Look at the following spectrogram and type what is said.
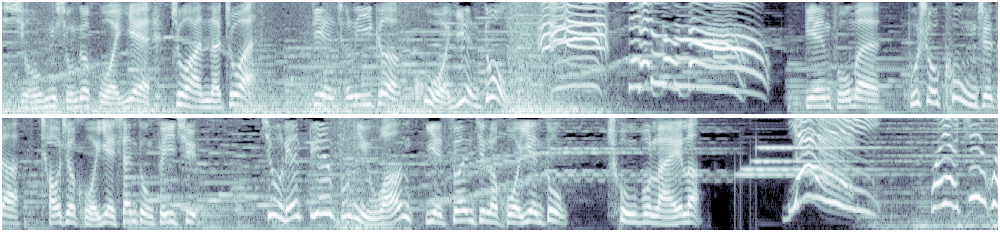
熊熊的火焰转啊转，变成了一个火焰洞。啊！在洞洞蝙蝠们不受控制的朝着火焰山洞飞去，就连蝙蝠女王也钻进了火焰洞，出不来了。耶！我有智慧，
